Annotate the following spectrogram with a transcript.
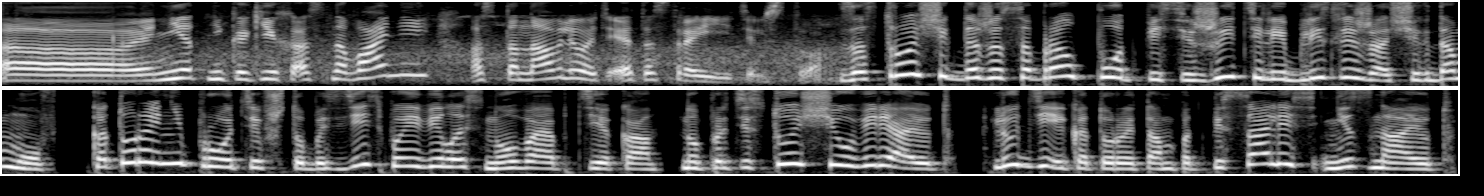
э, нет никаких оснований останавливать это строительство. Застройщик даже собрал подписи жителей близлежащих домов, которые не против, чтобы здесь появилась новая аптека. Но протестующие уверяют, людей, которые там подписались, не знают.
